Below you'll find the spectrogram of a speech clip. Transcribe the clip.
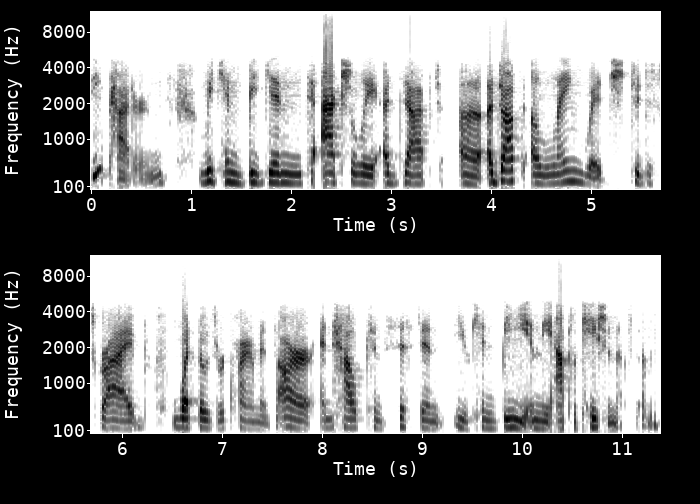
see patterns, we can begin to actually adapt, uh, adopt a language to describe what those requirements are and how consistent you can be in the application of them.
